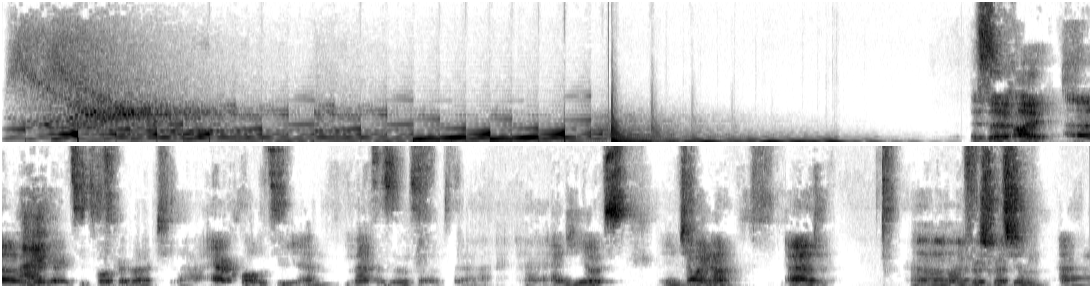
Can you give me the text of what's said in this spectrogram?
So hi, uh, Hi. we're going to talk about uh, air quality and netizens and uh, uh, NGOs in China. And uh, my first question, uh,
